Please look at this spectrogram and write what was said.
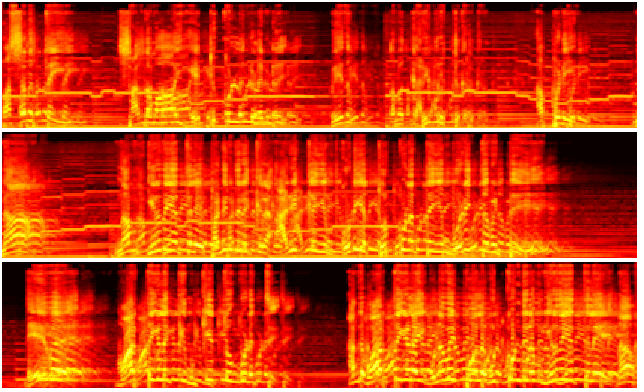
வசனத்தை சாந்தமாய் ஏற்றுக்கொள்ளுங்கள் என்று வேதம் நமக்கு அறிவுறுத்துகிறது. அப்படி நாம் நம் இருதயத்திலே படிந்திருக்கிற அழுக்கையும் கொடிய துர்க்குணத்தையும் ஒழித்துவிட்டு தேவ வார்த்தைகளுக்கு முக்கியத்துவம் கொடுத்து அந்த வார்த்தைகளை உணவைப் போல உட்கொண்டு நம் இருதயத்திலே நாம்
